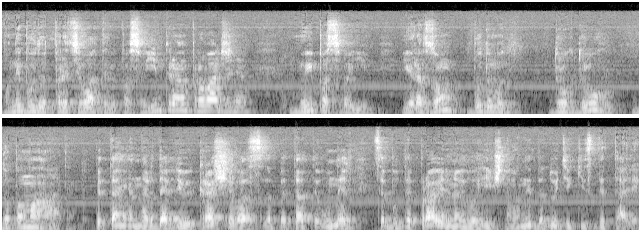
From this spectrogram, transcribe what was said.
Вони будуть працювати по своїм кривим провадженням, ми по своїм. І разом будемо друг другу допомагати. питання нардепів, і краще вас запитати у них, це буде правильно і логічно. Вони дадуть якісь деталі.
